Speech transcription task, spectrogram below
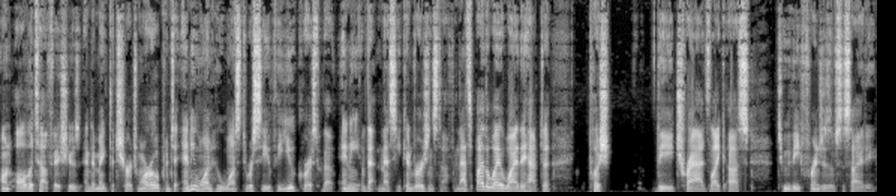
on all the tough issues and to make the church more open to anyone who wants to receive the Eucharist without any of that messy conversion stuff. And that's, by the way, why they have to push the trads like us to the fringes of society.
